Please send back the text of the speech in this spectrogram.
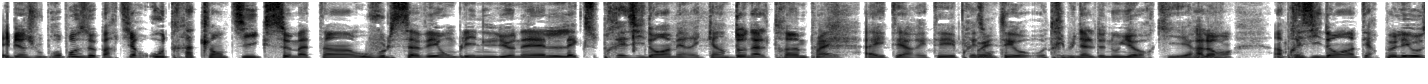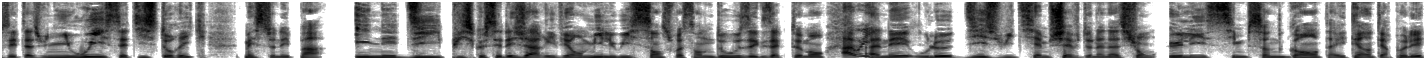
Eh bien, je vous propose de partir outre-Atlantique ce matin, où vous le savez, Omblin Lionel, l'ex-président américain Donald Trump, Ouais. a été arrêté et présenté au, au tribunal de New York hier. Alors, un président interpellé aux États-Unis, oui, c'est historique, mais ce n'est pas inédit, puisque c'est déjà arrivé en 1872 exactement, Ah oui année où le 18e chef de la nation, Ulysses Simpson Grant, a été interpellé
